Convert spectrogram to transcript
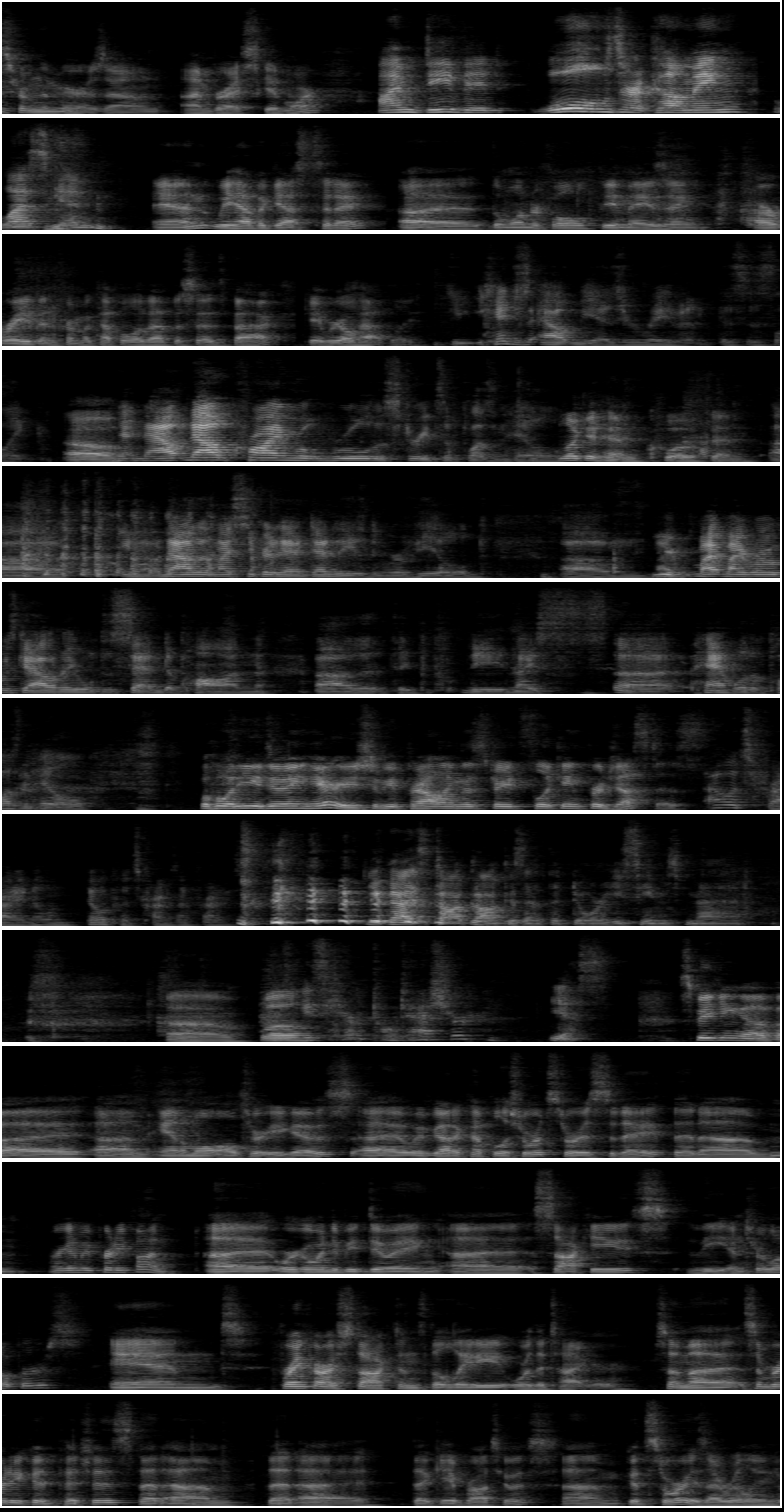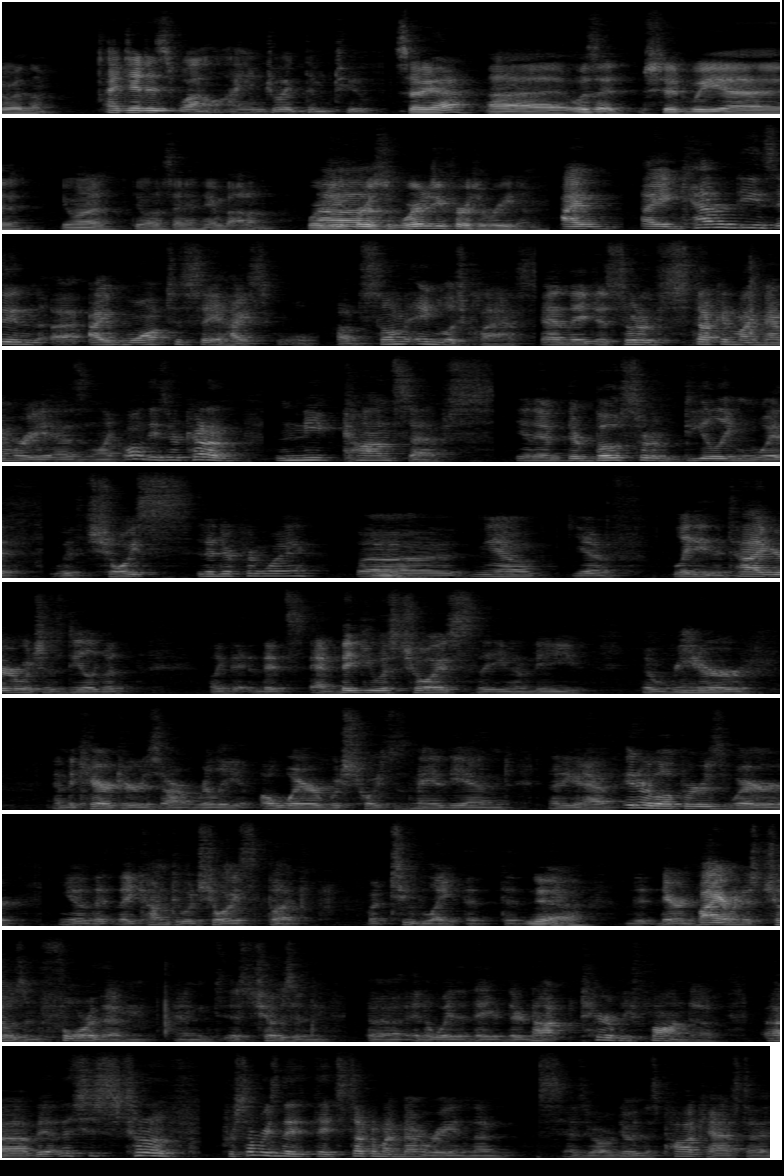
and greetings from the Mirror Zone. I'm Bryce Skidmore, I'm David. Wolves are coming. Leskin. and we have a guest today, uh, the wonderful, the amazing, our Raven from a couple of episodes back, Gabriel Hadley. You, you can't just out me as your Raven. This is like Oh, n- now now crime will rule the streets of Pleasant Hill. look at him quoting. Uh, you know now that my secret identity has been revealed, um, my, You- my, my rogues gallery will descend upon uh, the, the the nice uh, hamlet of Pleasant Hill. What are you doing here? You should be prowling the streets looking for justice. Oh, it's Friday. No one no one commits crimes on Fridays. you guys, Doc Ock is at the door. He seems mad. Uh, well, is here a DoorDasher? Yes. Speaking of uh, um, animal alter egos, uh, we've got a couple of short stories today that um, are going to be pretty fun. Uh, we're going to be doing uh, Saki's The Interlopers and Frank R. Stockton's The Lady or the Tiger. Some uh, some pretty good pitches that um, that uh, that Gabe brought to us. Um, good stories. I really enjoyed them. I did as well. I enjoyed them too. So yeah, uh, was it? Should we? Uh, you want to? Do you want to say anything about them? Where did you Uh, first? Where did you first read them? I I encountered these in uh, I want to say high school, um, some English class, and they just sort of stuck in my memory as like, oh, these are kind of neat concepts. You know, they're both sort of dealing with with choice in a different way. Uh, You know, you have Lady and the Tiger, which is dealing with like it's ambiguous choice. That even the the reader and the characters aren't really aware of which choice is made at the end. Then you have Interlopers, where you know they, they come to a choice, but but too late. That, that you Yeah. know, th- their environment is chosen for them and is chosen uh, in a way that they, they're not terribly fond of. Uh, but yeah, it's just sort of, for some reason, they, they'd stuck in my memory. And then as we were doing this podcast, I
